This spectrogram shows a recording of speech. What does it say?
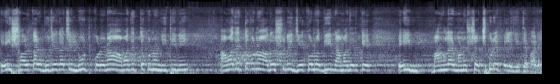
এই সরকার বুঝে গেছে, লুট করে নাও, আমাদের তো কোনো নীতি নেই। আমাদের তো কোনো আদর্শ নেই, যে কোনো দিন আমাদেরকে এই বাংলার মানুষরা ছুঁড়ে ফেলে দিতে পারে।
